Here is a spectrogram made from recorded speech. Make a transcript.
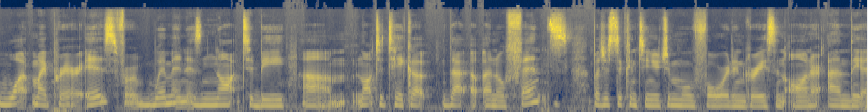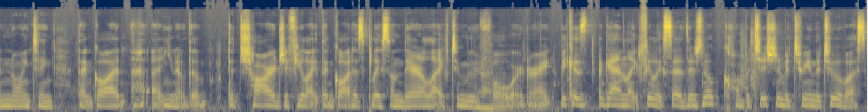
what my prayer is for women is not to be, um, not to take up that an offense, but just to continue to move forward in grace and honor and the anointing that God, uh, you know, the the charge, if you like, that God has placed on their life to move yeah. forward, right? Because again, like Felix said, there's no competition between the two of us.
